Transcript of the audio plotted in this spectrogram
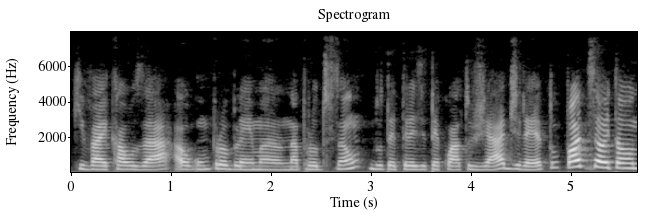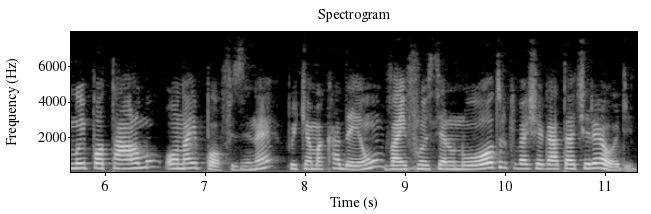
Que vai causar algum problema na produção do T3 e T4 já direto. Pode ser então no hipotálamo ou na hipófise, né? Porque é uma cadeia, um vai influenciando no outro que vai chegar até a tireoide.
